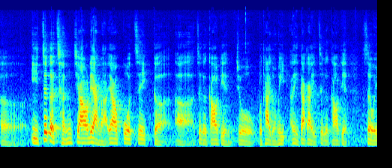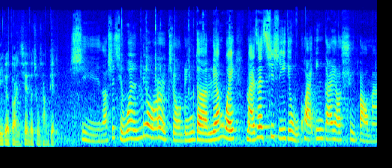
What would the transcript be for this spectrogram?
呃，以这个成交量啊，要过这个呃这个高点就不太容易，那你大概以这个高点设为一个短线的出场点。是，老师，请问六二九零的梁维买在七十一点五块，应该要续报吗？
